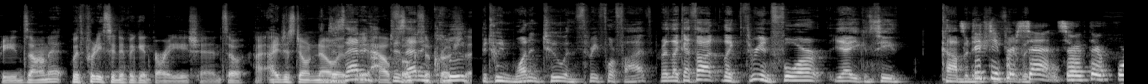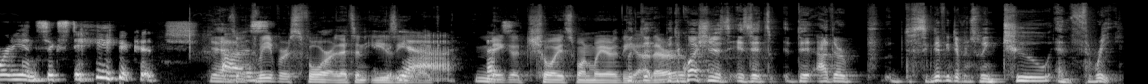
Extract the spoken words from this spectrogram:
reads on it with pretty significant variation. So I, I just don't know Does if, that how does folks that approach that. between one and two and three, four, five? Right? Like I thought, like three and four. Yeah, you can see combinations. Fifty percent. So if they're forty and sixty, you could. Yeah. uh, So three versus four, that's an easy, Yeah, like, make a choice one way or the But the, other. but the question is: Is it the, are there p- significant difference between two and three?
